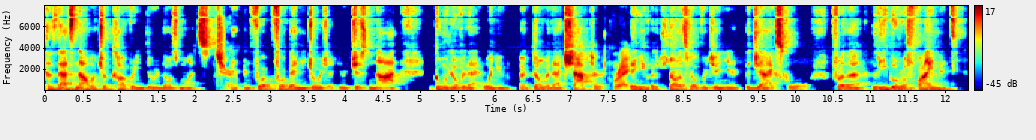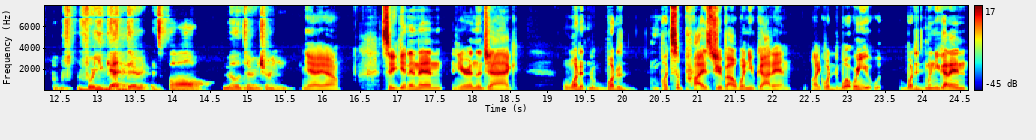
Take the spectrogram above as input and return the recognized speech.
because that's not what you're covering during those months. Sure. And, and, for, for Benning, Georgia, you're just not going over that. When you are done with that chapter, right. then you go to Charlottesville, Virginia, the JAG school for the legal refinement. But before you get there, it's all military training. Yeah, yeah. So you get in, in and you're in the JAG. What what did what surprised you about when you got in? Like what what were you what did when you got in?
